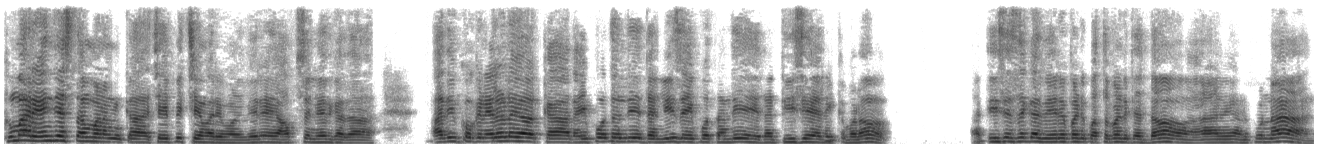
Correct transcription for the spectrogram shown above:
కుమార్ ఏం చేస్తాం మనం ఇంకా? చేపిచ్చే మరి మనం వేరే ఆప్షన్ లేదు కదా. అది ఇంకొక నెలలో అది అయిపోతుంది. దాని లీజ్ అయిపోతుంది. దాన్ని తీసేయాలి ఇంకా మనం. అది తీసేసాక వేరే బండి కొత్త బండి తెద్దాం అని అనుకున్నా.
